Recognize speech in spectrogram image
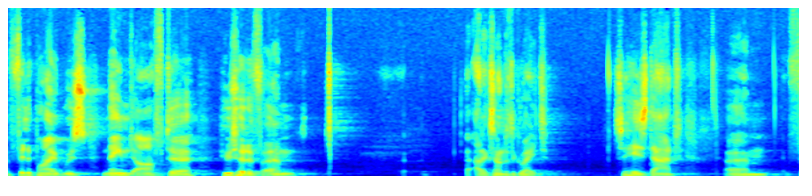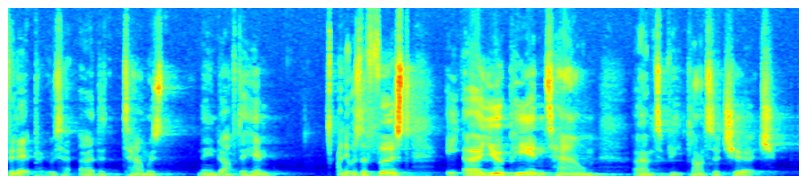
And Philippi was named after, who's heard of um, Alexander the Great. So his dad, um, Philip, was, uh, the town was named after him. And it was the first uh, European town um, to be planted a church.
